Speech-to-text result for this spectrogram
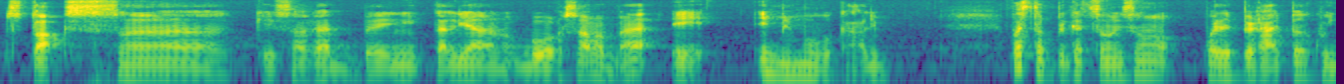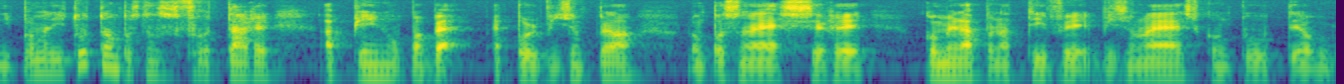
Stocks, uh, che sarebbe in italiano borsa, vabbè, e i memo vocali. Queste applicazioni sono quelle per iPad, quindi prima di tutto non possono sfruttare appieno, vabbè, Apple Vision, però non possono essere come l'app native Vision OS con tutte ov-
